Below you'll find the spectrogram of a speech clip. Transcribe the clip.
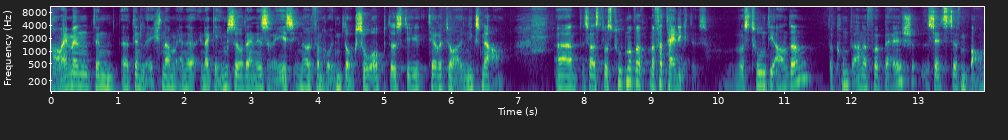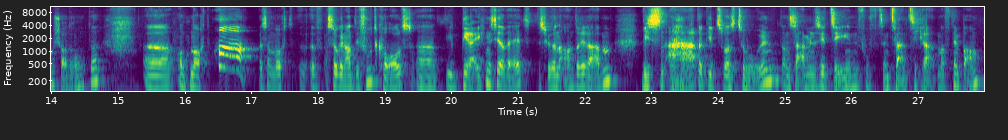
räumen den, äh, den Leichnam einer, einer Gemse oder eines Rehs innerhalb von einem halben Tag so ab, dass die Territorialen nichts mehr haben. Äh, das heißt, was tut man? Man verteidigt es. Was tun die anderen? Da kommt einer vorbei, setzt sich auf den Baum, schaut runter äh, und macht, ah! also macht äh, sogenannte Food Calls. Äh, die bereichen sehr weit, das hören andere Raben, wissen, aha, da gibt's was zu holen. Dann sammeln sie 10, 15, 20 Raben auf den Baum.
